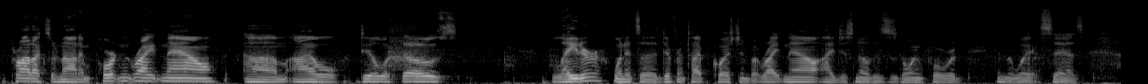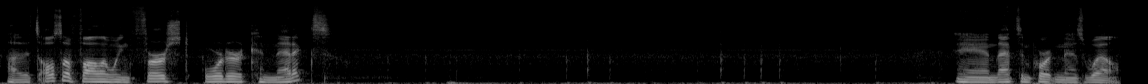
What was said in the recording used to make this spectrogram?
The products are not important right now. Um, I will deal with those later when it's a different type of question, but right now I just know this is going forward in the way it says. Uh, it's also following first order kinetics. And that's important as well.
